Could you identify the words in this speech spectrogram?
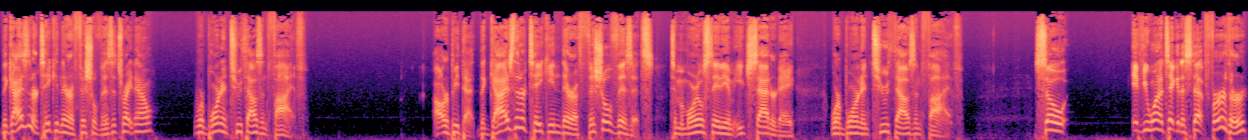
The guys that are taking their official visits right now were born in two thousand five. I'll repeat that. The guys that are taking their official visits to Memorial Stadium each Saturday were born in 2005. So, if you want to take it a step further,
